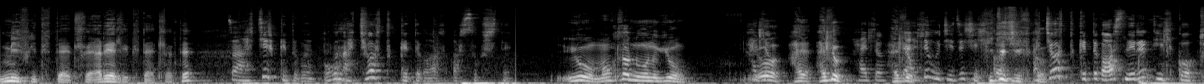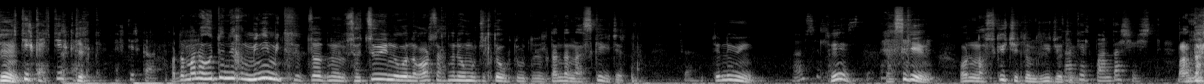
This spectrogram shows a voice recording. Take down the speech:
миф гэдэгтэй адилхан ариал гэдэгтэй адилхан тий За ачирк гэдэг байна. Уг нь ачварт гэдэг ор- орс үг шүү дээ. юу монголоор нөгөө нэг юу Халиу. Халиу Халиу. гэж хэлэхгүй. хэлэхгүй. Ачварт гэдэг орс нэрээр хэлэхгүй. Тийм. Альтирк, Альтирк. альтирк. Одоо манай хөдөөнийхэн миний мэдх социуийн нөгөө нэг орс ахнарын хүмүүжлэлтэй хүмүүс бол дандаа наски гэж ярьдаг. Тэр нэг юм. Амсэл. Тийм. Наски. Ор носки ч хийж За байдаг. тэгэл бандаж шүү дээ. Бандаа.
